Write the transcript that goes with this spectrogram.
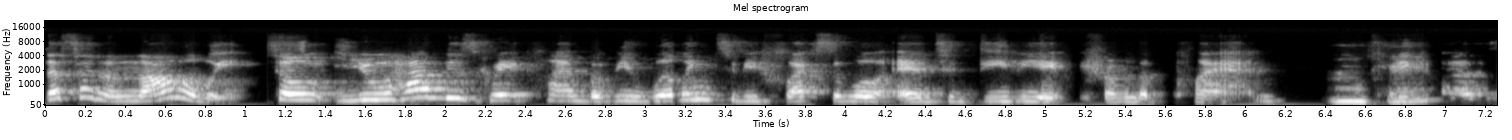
that's an anomaly. So you have this great plan, but be willing to be flexible and to deviate from the plan. Okay. Because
